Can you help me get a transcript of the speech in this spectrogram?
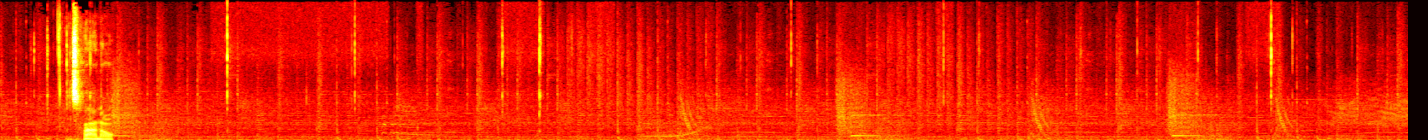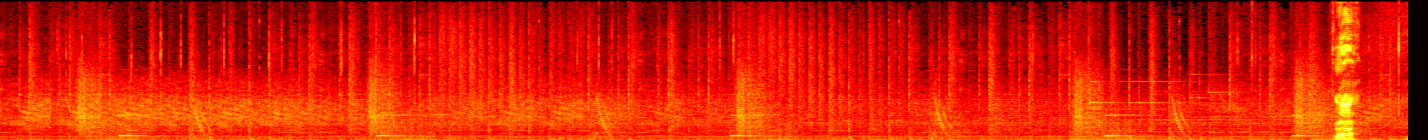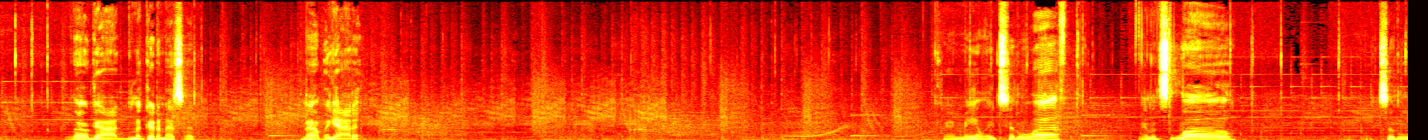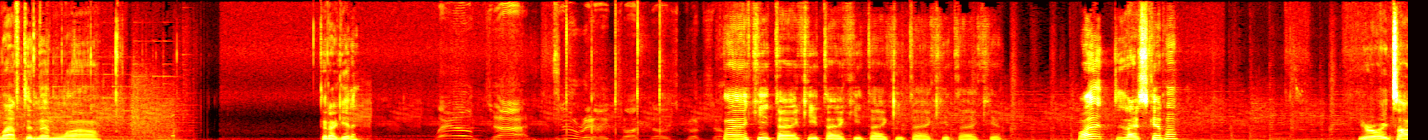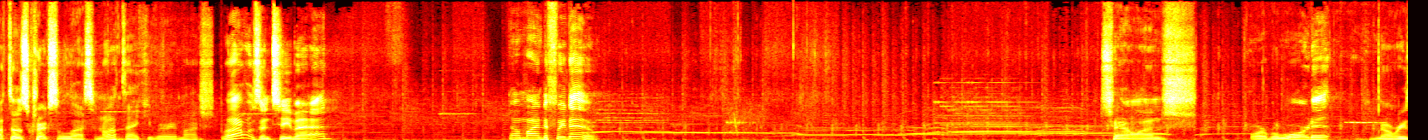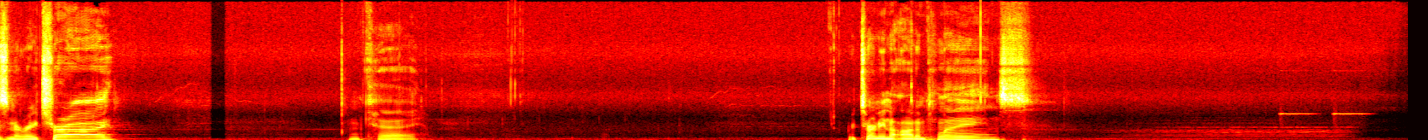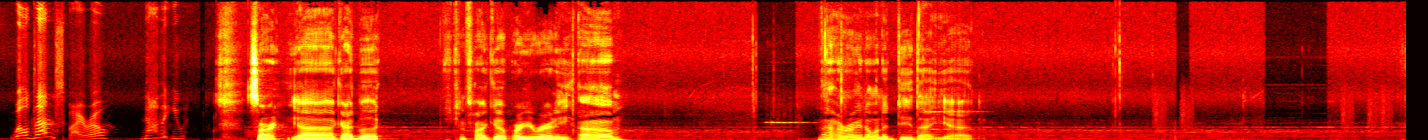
tunnel. Oh god, I'm gonna miss it. Nope, we got it. Okay, immediately to the left. And it's low. To the left and then low. Did I get it? Well done. You really taught those crooks Thank you, thank you, thank you, thank you, thank you, thank you. What? Did I skip him? You really taught those crooks a lesson. Well, thank you very much. Well, that wasn't too bad. Don't mind if we do. Challenge or reward it. No reason to retry. Okay. Returning to Autumn Plains. Well done, Spyro. Now that you. Sorry. Yeah, guidebook. You can fight Gulp. Are you ready? Um. No, I really don't want to do that yet.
